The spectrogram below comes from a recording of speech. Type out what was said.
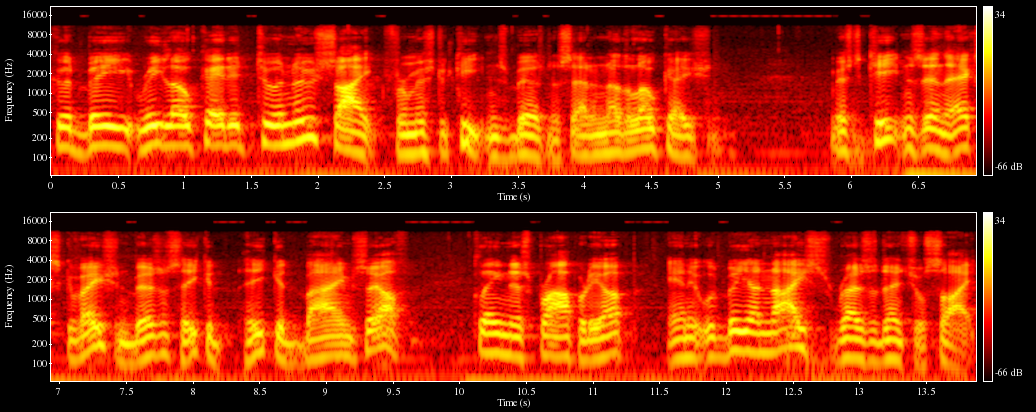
could be relocated to a new site for Mr. Keaton's business at another location. Mr. Keaton's in the excavation business. He could, he could by himself clean this property up and it would be a nice residential site.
